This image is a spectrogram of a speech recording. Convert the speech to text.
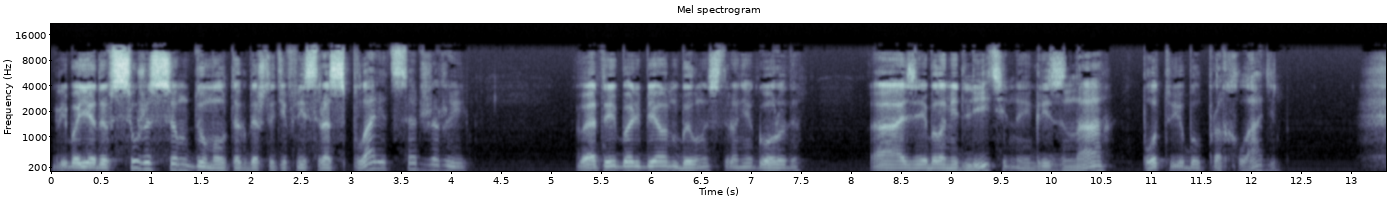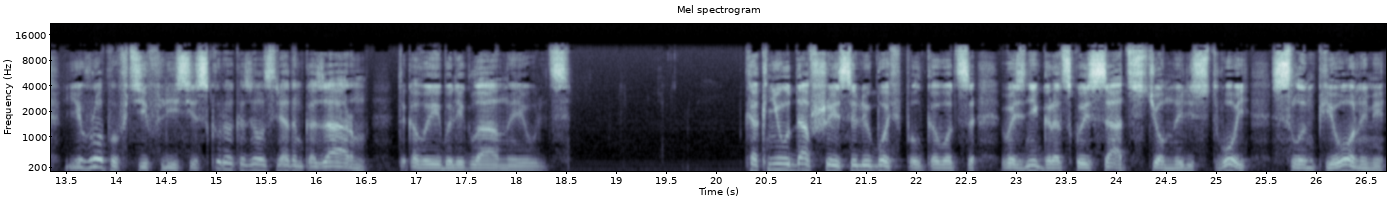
Грибоедов с ужасом думал тогда, что Тифлис расплавится от жары. В этой борьбе он был на стороне города. Азия была медлительная, грязна, пот ее был прохладен. Европа в Тифлисе скоро оказалась рядом казарм, таковые были главные улицы. Как неудавшаяся любовь полководца, возник городской сад с темной листвой, с лампионами,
